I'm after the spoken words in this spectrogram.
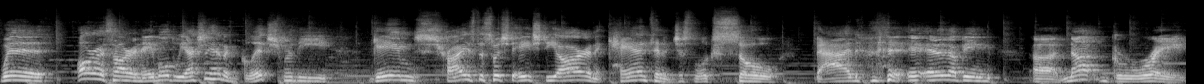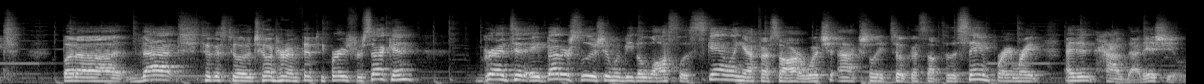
With RSR enabled, we actually had a glitch where the game tries to switch to HDR and it can't and it just looks so bad. it ended up being uh, not great, but uh, that took us to a 250 frames per second Granted, a better solution would be the lossless scaling FSR, which actually took us up to the same frame rate and didn't have that issue.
